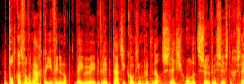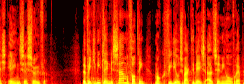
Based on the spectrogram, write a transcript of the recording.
De podcast van vandaag kun je vinden op www.reputatiecoaching.nl slash 167 slash 167. Daar vind je niet alleen de samenvatting, maar ook video's waar ik in deze uitzending over heb,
